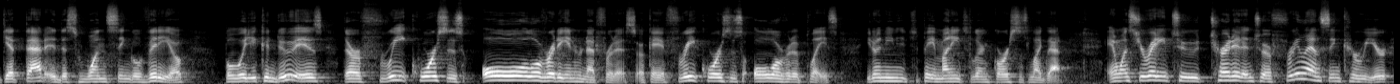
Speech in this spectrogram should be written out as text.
get that in this one single video, but what you can do is there are free courses all over the internet for this, okay? Free courses all over the place. You don't need to pay money to learn courses like that. And once you're ready to turn it into a freelancing career,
